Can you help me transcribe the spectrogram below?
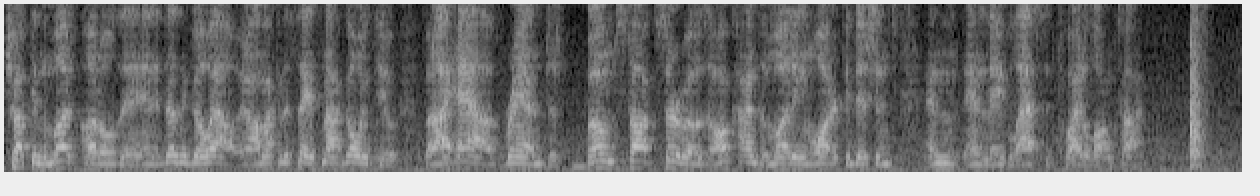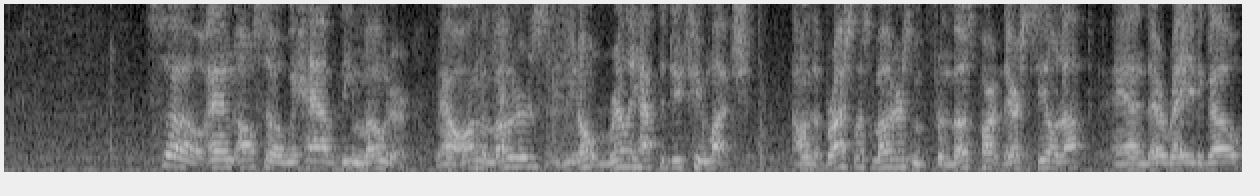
truck in the mud puddles and, and it doesn't go out. Know, I'm not going to say it's not going to, but I have ran just bone stock servos in all kinds of mudding and water conditions, and and they've lasted quite a long time. So, and also we have the motor. Now on the motors, you don't really have to do too much. On the brushless motors, for the most part, they're sealed up and they're ready to go.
